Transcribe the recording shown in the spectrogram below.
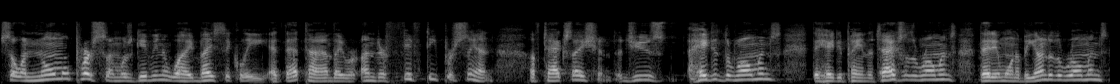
So a normal person was giving away, basically, at that time, they were under 50% of taxation. The Jews hated the Romans. They hated paying the taxes of the Romans. They didn't want to be under the Romans.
